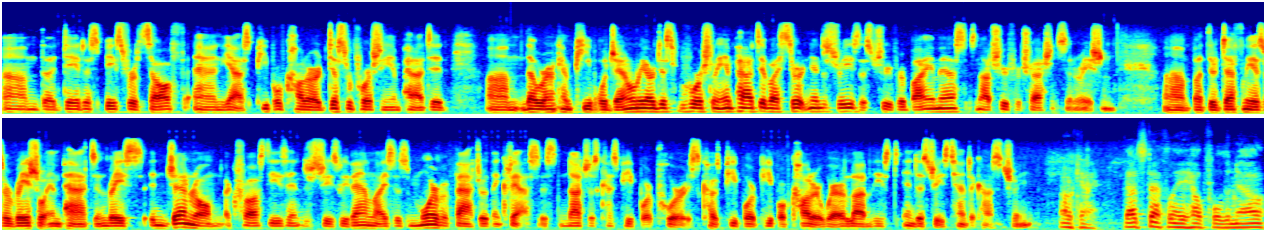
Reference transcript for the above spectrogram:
Um, the data speaks for itself. And yes, people of color are disproportionately impacted. Um, lower income people generally are disproportionately impacted by certain industries. That's true for biomass. It's not true for trash incineration. Um, but there definitely is a racial impact, and race in general across these industries we've analyzed is more of a factor than class. It's not just because people are poor, it's because people are people of color, where a lot of these industries tend to concentrate. Okay, that's definitely helpful to know.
